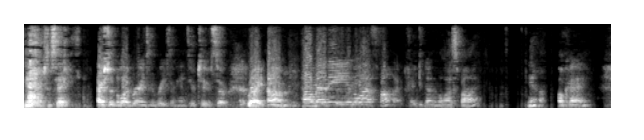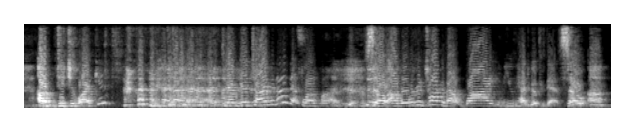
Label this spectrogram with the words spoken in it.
Yeah, I should say. Actually, the librarians can raise their hands here too. So, right. Um, how many in the last five? Have you done it in the last five? Yeah. Okay. Um, did you like it? did you have a good time with it? That's a lot of fun. So, uh, well, we're going to talk about why you had to go through that. So, um,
